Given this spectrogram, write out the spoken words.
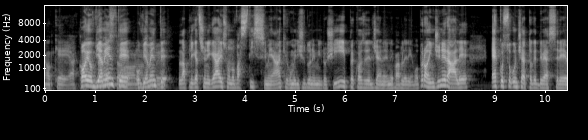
Ok, ecco. Poi ovviamente, ovviamente le applicazioni che hai sono vastissime, anche come dici tu nei microchip e cose del genere, ne parleremo. Però in generale è questo concetto che deve essere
